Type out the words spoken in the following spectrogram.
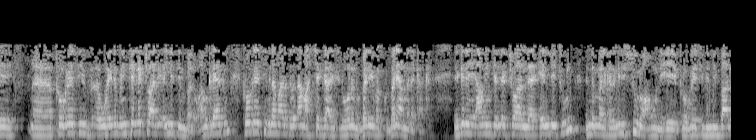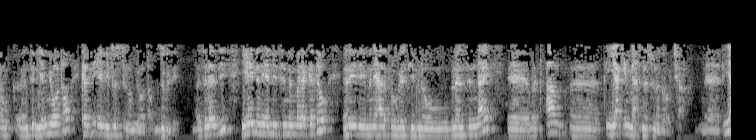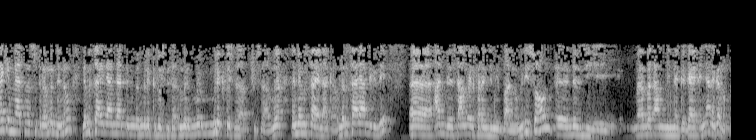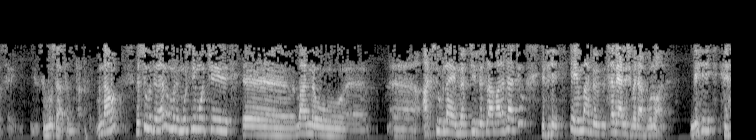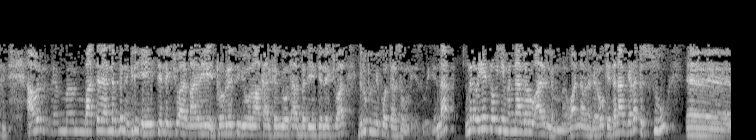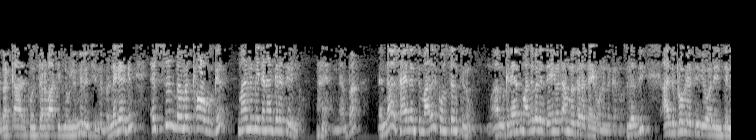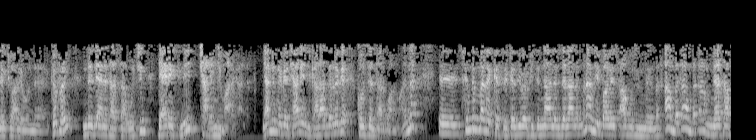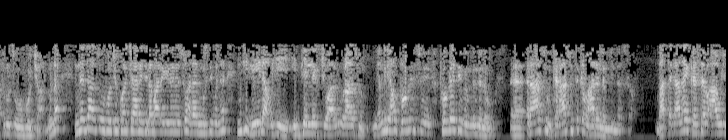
progressive ወይንም intellectual elite እንበለው ምክንያቱም progressive ለማለት በጣም አስቸጋሪ ስለሆነ ነው በኔ በኩል በኔ አመለካከት። ግን ይሄ አሁን intellectual elite ኡን እንመልከት። እንግዲህ እሱ ነው አሁን ይሄ progressive የሚባለው እንትን የሚወጣው። ከዚህ elite ውስጥ ነው የሚወጣው ብዙ ጊዜ። ስለዚህ ይሄንን elite ስንመለከተው really ምን ያህል progressive ነው ብለን ስናይ በጣም ጥያቄ የሚያስነሱ ነገሮች አሉ ጥያቄ የሚያስነሱት ለምንድን ነው ለምሳሌ አንዳንድ ምልክቶች ምልክቶች ልሰጣችሁ ይችላሉ። እንደ ምሳሌ ላቀርብ። ለምሳሌ አንድ ጊዜ አንድ ሳሙኤል ፈረንጅ የሚባል ነው። እንግዲህ እሱ አሁን እንደዚህ በጣም የሚነገር ጋዜጠኛ ነገር ነው መሰለኝ። ስሙ ሳሰሙት አትቀሩም እና አሁን እሱ ምንድን ነው ምን ሙስሊሞች ማን ነው አክሱም ላይ መስጂድ ልስራ ማለታቸው ይሄማ እንደው ጸብ ያለሽ በዳቦ ነው አለ እንግዲህ አሁን ማሰብ ያለብን እንግዲህ ይሄ intellectual ማለት ይሄ progressive የሆነው አካል ከሚወጣበት የ intellectual group የሚቆጠር ሰው ነው ይሄ እና ምለው ይሄ ሰውዬ መናገሩ አይደለም ዋናው ነገር። OK ተናገረ እሱ በቃ conservative ነው ልንል እንችል ነበር። ነገር ግን እሱን በመቃወም ግን ማንም የተናገረ ሰው የለው እና silent ማለት consent ነው ምክንያቱም አለበለዚያ በጣም መሰረታዊ የሆነ ነገር ነው። ስለዚህ አንድ progressive የሆነ intellectual የሆነ ክፍል እንደዚህ አይነት ሀሳቦችን directly challenge ማድረግ አለበት። ያንን ነገር challenge ካላደረገ consent አድርጓል እና ስንመለከት ከዚህ በፊት እና አለም ዘላለም ምናምን የሚባሉ የጻፉትን በጣም በጣም በጣም የሚያሳፍሩ ጽሁፎች አሉ እና እነዛ ጽሁፎች እንኳን challenge ለማድረግ የተነሱ አንዳንድ ሙስሊሞች እንጂ ሌላው ይሄ intellectual ኡ ራሱን እንግዲህ አሁን progressive የምንለው ራሱን ከራሱ ጥቅም አይደለም የሚነሳው። በአጠቃላይ ከሰብአዊ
